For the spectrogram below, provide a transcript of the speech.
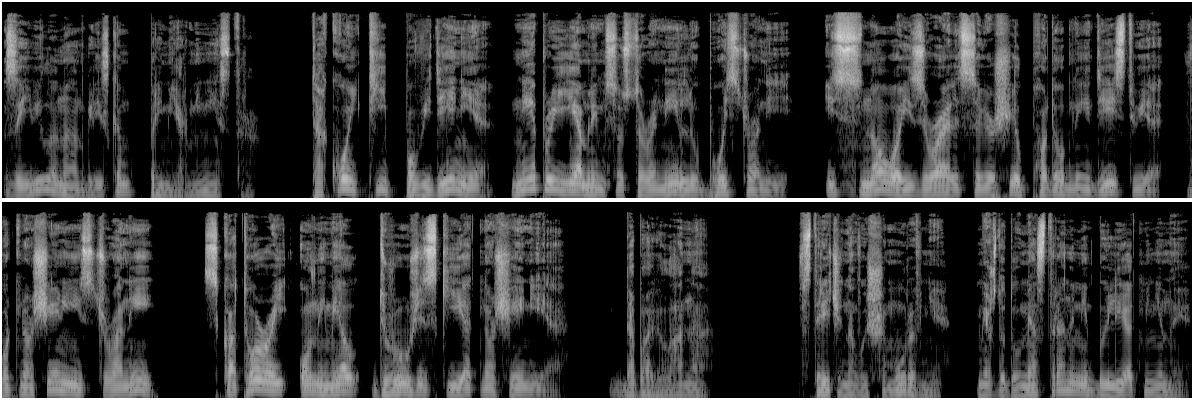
заявила на английском премьер-министр. Такой тип поведения неприемлем со стороны любой страны. И снова Израиль совершил подобные действия в отношении страны, с которой он имел дружеские отношения, добавила она. Встречи на высшем уровне между двумя странами были отменены.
